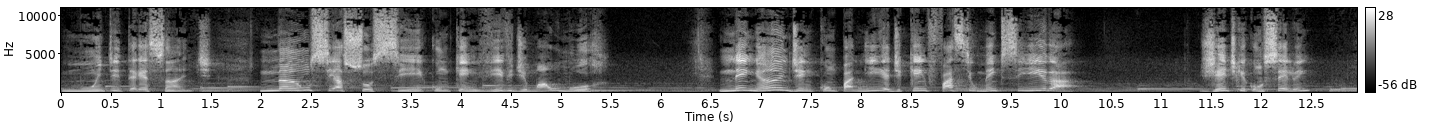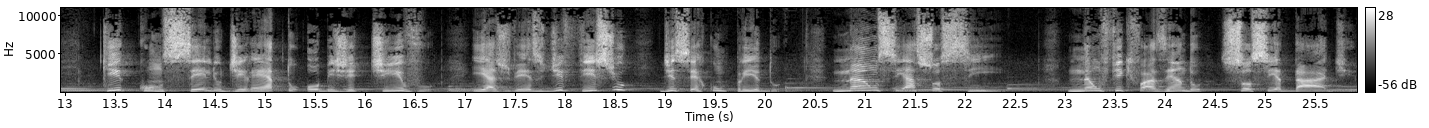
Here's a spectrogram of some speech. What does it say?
muito interessante. Não se associe com quem vive de mau humor, nem ande em companhia de quem facilmente se ira. Gente, que conselho, hein? Que conselho direto, objetivo e às vezes difícil de ser cumprido. Não se associe, não fique fazendo sociedade,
